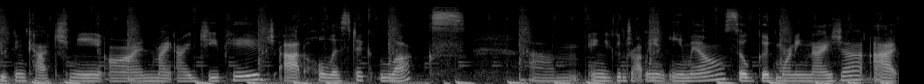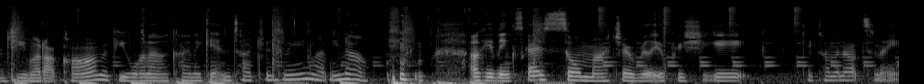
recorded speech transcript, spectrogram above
You can catch me on my IG page at Holistic Lux. Um, and you can drop me an email. So good morning, Nija at gmail.com. If you want to kind of get in touch with me, let me know. okay, thanks guys so much. I really appreciate coming out tonight.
